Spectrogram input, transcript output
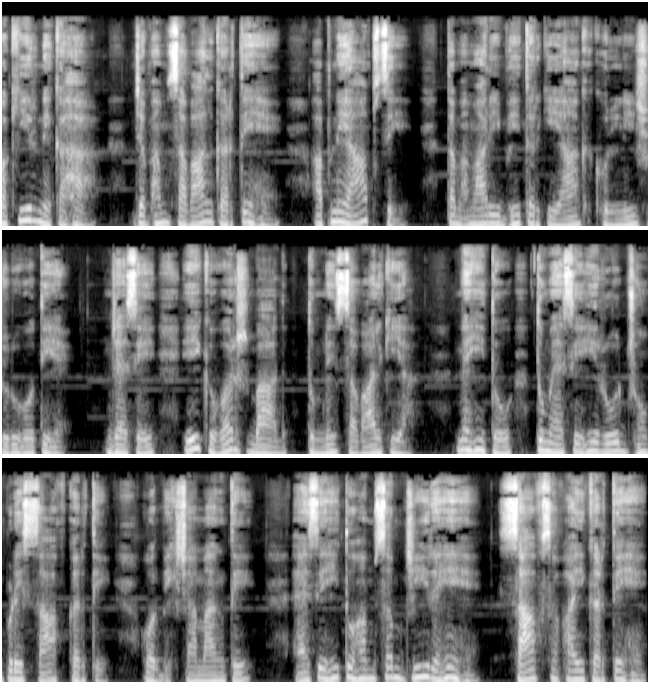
फकीर ने कहा, जब हम सवाल करते हैं अपने आप से, तब हमारी भीतर की आँख खुलनी शुरू होती है। जैसे एक वर्ष बाद तुमने सवाल किया, नहीं तो तुम ऐसे ही रोज झोपड़े साफ़ करते और भिक्षा मांगते। ऐसे ही तो हम सब जी रहे हैं, साफ़ सफ़ाई करते हैं,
